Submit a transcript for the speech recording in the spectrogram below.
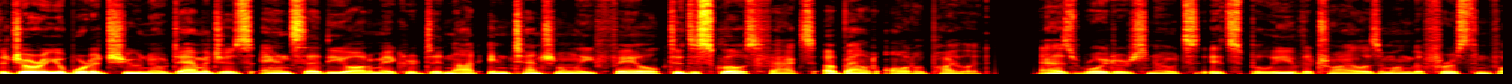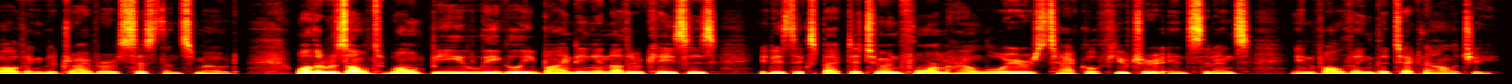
The jury awarded Hsu no damages and said the automaker did not intentionally fail to disclose facts about autopilot. As Reuters notes, it's believed the trial is among the first involving the driver assistance mode. While the result won't be legally binding in other cases, it is expected to inform how lawyers tackle future incidents involving the technology.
